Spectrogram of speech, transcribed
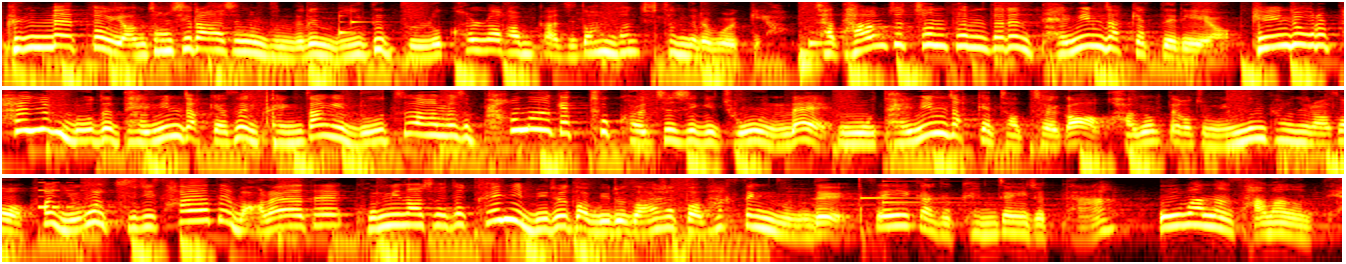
근데 또 연청 싫어하시는 분들은 mid blue 컬러감까지도 한번 추천드려볼게요. 자 다음 추천템들은 데님 자켓들이에요. 개인적으로 86 로드 데님 자켓 자켓은 굉장히 루즈하면서 편하게 툭 걸치시기 좋은데 뭐 데님 자켓 자체가 가격대가 좀 있는 편이라서 아 이걸 굳이 사야 돼 말아야 돼? 고민하셔도 괜히 미루다 미루다 하셨던 학생분들 세일 가격 굉장히 좋다. 5만 원, 4만 원대야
